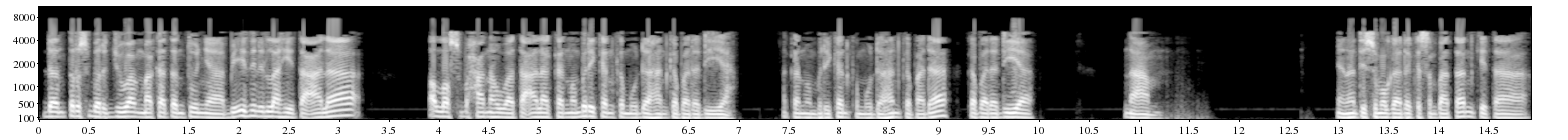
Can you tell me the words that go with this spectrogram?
dan terus berjuang maka tentunya biiznillahi taala Allah Subhanahu wa taala akan memberikan kemudahan kepada dia. Akan memberikan kemudahan kepada kepada dia. Naam. Ya, nanti semoga ada kesempatan kita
